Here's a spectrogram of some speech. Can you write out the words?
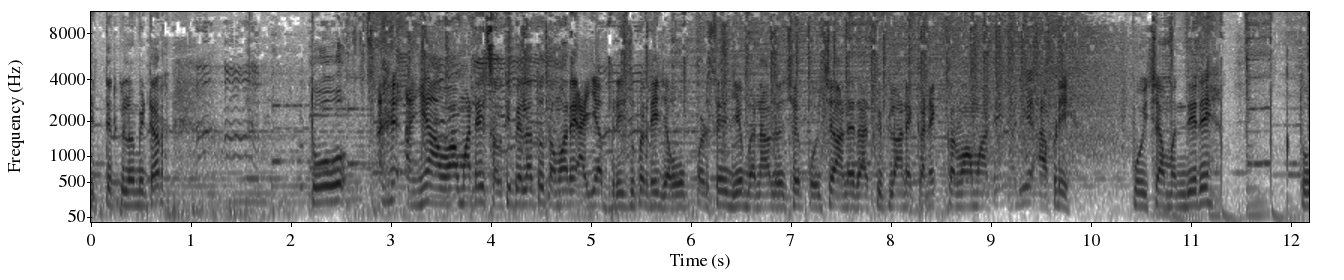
સિત્તેર કિલોમીટર. તો અહીંયા આવવા માટે સૌથી પહેલાં તો તમારે અહીંયા બ્રિજ ઉપરથી જવું પડશે, જે બનાવેલો છે પોઈચા અને રાજપીપળાને કનેક્ટ કરવા માટે. આપણે પોઈચા મંદિરે. તો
